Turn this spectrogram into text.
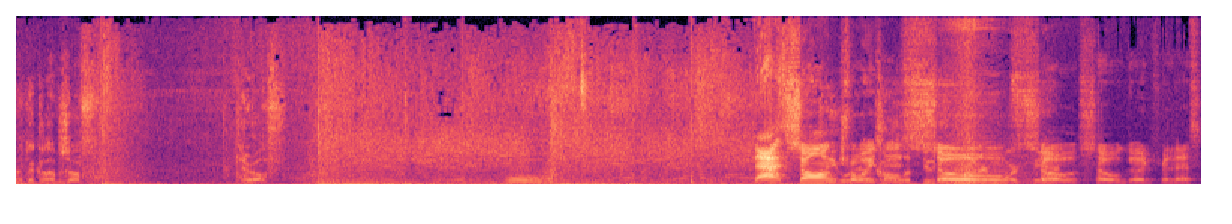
Ooh. Want the gloves off? They're off. Ooh. That song choice is of Duty Modern so, so, so good for this.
